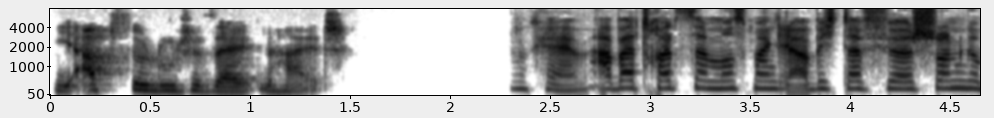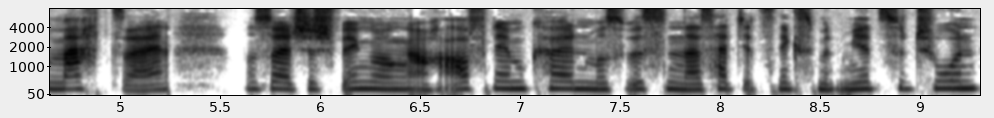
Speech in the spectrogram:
die absolute Seltenheit. Okay, aber trotzdem muss man, glaube ich, dafür schon gemacht sein, muss solche Schwingungen auch aufnehmen können, muss wissen, das hat jetzt nichts mit mir zu tun,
